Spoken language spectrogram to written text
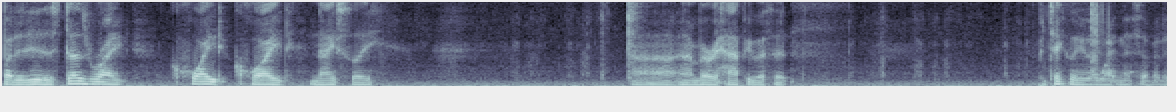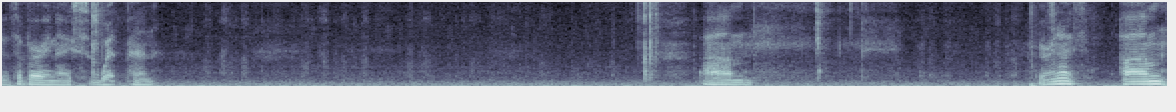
but it is does write quite quite nicely, uh, and I'm very happy with it. Particularly the wetness of it. It's a very nice wet pen. Um, very nice. Um,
